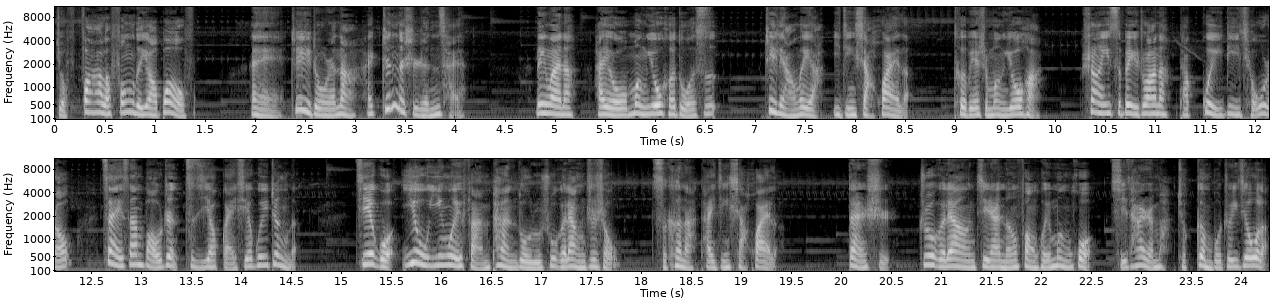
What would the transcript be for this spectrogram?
就发了疯的要报复。哎，这种人呐，还真的是人才。另外呢，还有孟优和朵思这两位啊，已经吓坏了。特别是孟优哈，上一次被抓呢，他跪地求饶，再三保证自己要改邪归正的，结果又因为反叛落入诸葛亮之手。此刻呢，他已经吓坏了。但是诸葛亮既然能放回孟获，其他人嘛，就更不追究了。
